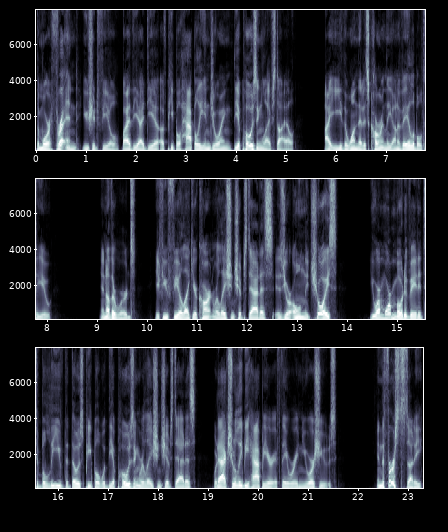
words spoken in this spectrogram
the more threatened you should feel by the idea of people happily enjoying the opposing lifestyle, i.e., the one that is currently unavailable to you. In other words, if you feel like your current relationship status is your only choice, you are more motivated to believe that those people with the opposing relationship status would actually be happier if they were in your shoes. In the first study,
